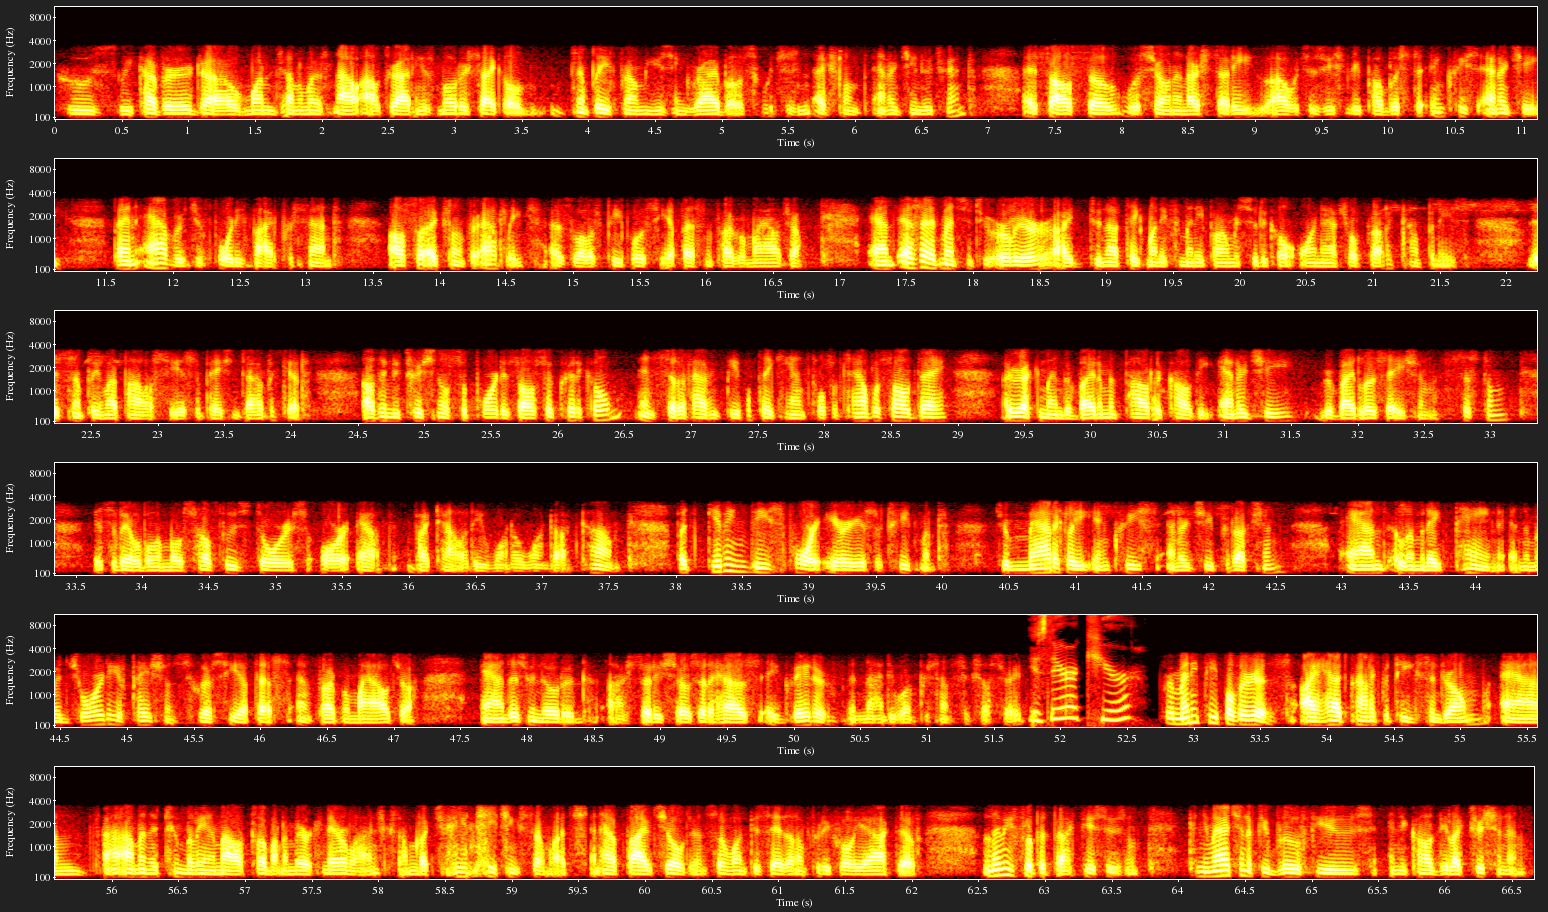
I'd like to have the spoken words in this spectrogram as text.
who's recovered. Uh, one gentleman is now out riding his motorcycle simply from using ribose, which is an excellent energy nutrient. It also was shown in our study, uh, which was recently published, to increase energy by an average of 45%. Also excellent for athletes as well as people with CFS and fibromyalgia. And as I had mentioned to you earlier, I do not take money from any pharmaceutical or natural product companies. It's simply my policy as a patient advocate. Other nutritional support is also critical. Instead of having people take handfuls of tablets all day, I recommend a vitamin powder called the Energy Revitalization System. It's available in most health food stores or at vitality101.com. But giving these four areas of treatment dramatically increase energy production and eliminate pain in the majority of patients who have CFS and fibromyalgia And as we noted, our study shows that it has a greater than 91% success rate. Is there a cure? For many people, there is. I had chronic fatigue syndrome, and I'm in the 2 million mile club on American Airlines because I'm lecturing and teaching so much and have five children, so one could say that I'm pretty fully active. Let me flip it back to you, Susan. Can you imagine if you blew a fuse and you called the electrician in?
